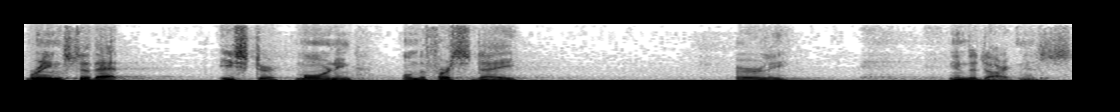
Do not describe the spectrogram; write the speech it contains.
brings to that Easter morning on the first day, early in the darkness.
